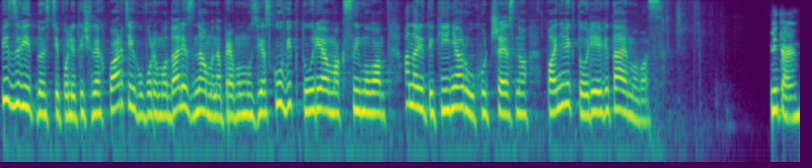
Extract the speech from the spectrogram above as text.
підзвітності політичних партій говоримо далі. З нами на прямому зв'язку Вікторія Максимова, аналітикиня руху. Чесно, пані Вікторія, вітаємо вас. Вітаю.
